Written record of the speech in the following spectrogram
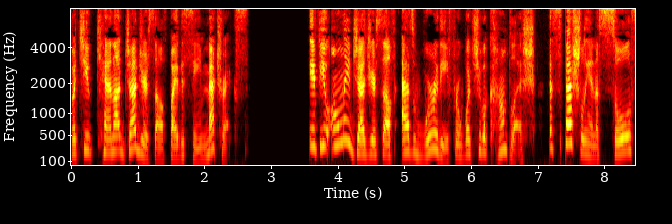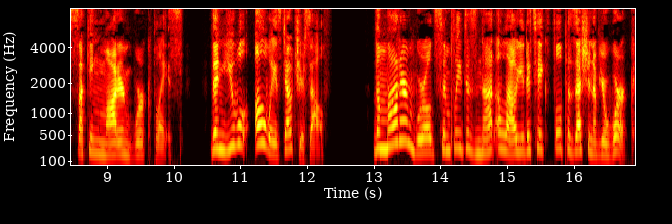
But you cannot judge yourself by the same metrics. If you only judge yourself as worthy for what you accomplish, especially in a soul sucking modern workplace, then you will always doubt yourself. The modern world simply does not allow you to take full possession of your work,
